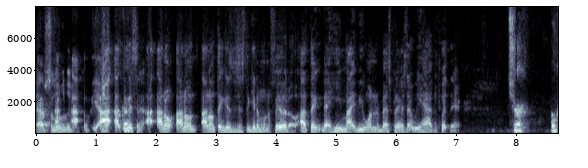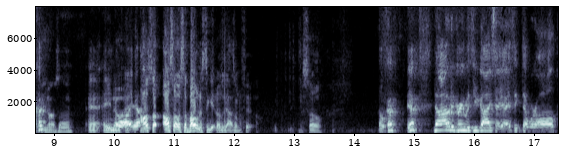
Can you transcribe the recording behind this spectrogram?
Absolutely. I, I, I, Okay. listen. I, I don't. I don't. I don't think it's just to get him on the field though. I think that he might be one of the best players that we have to put there. Sure. Okay. You know what I'm saying? And, and, you know, Uh, and yeah. also also it's a bonus to get those guys on the field. So Okay. Yeah. No, I would agree with you guys. I, I think that we're all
